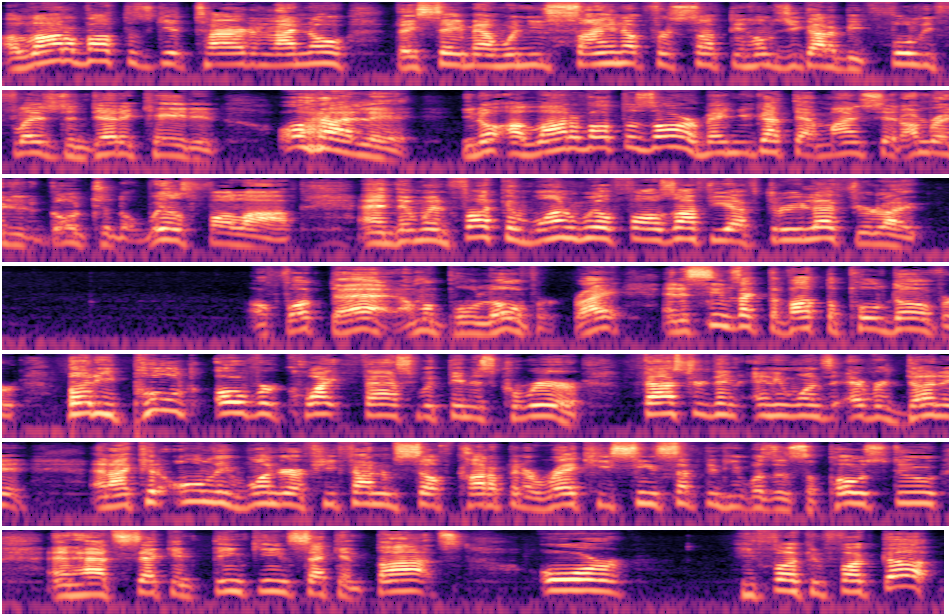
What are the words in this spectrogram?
A lot of authors get tired, and I know they say, man, when you sign up for something, Holmes, you got to be fully fledged and dedicated. Orale. You know, a lot of authors are, man. You got that mindset. I'm ready to go till the wheels fall off. And then when fucking one wheel falls off, you have three left. You're like, oh, fuck that. I'm going to pull over, right? And it seems like the Vato pulled over. But he pulled over quite fast within his career, faster than anyone's ever done it. And I could only wonder if he found himself caught up in a wreck. He's seen something he wasn't supposed to and had second thinking, second thoughts, or he fucking fucked up.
